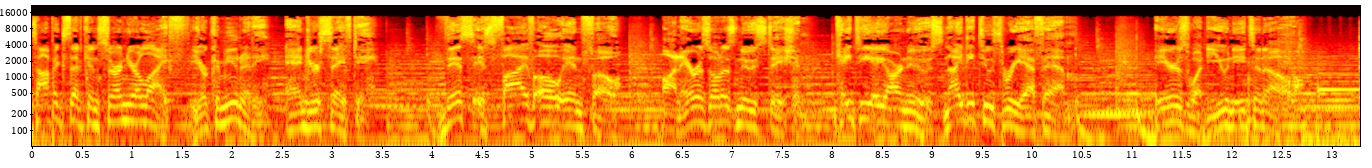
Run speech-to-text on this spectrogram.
Topics that concern your life, your community, and your safety. This is 5 Info on Arizona's news station, KTAR News 923 FM. Here's what you need to know.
